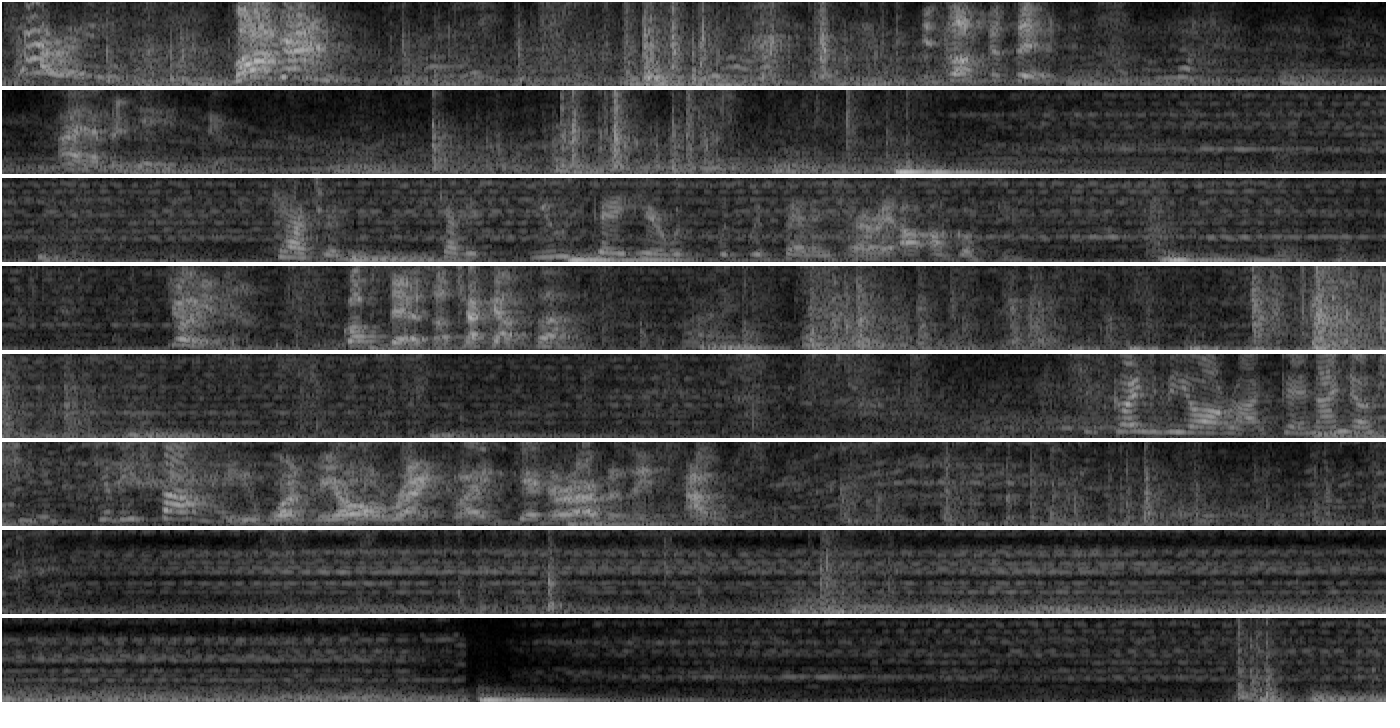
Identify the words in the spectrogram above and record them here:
Harry! Morgan! He's locked us in. I have the key. Catherine, Catherine, you stay here with, with, with Ben and Carrie. I'll, I'll go upstairs. Julian, go upstairs. I'll check outside. All right. Going to be all right, Ben. I know she is. She'll be fine. He won't be all right till I get her out of this house.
